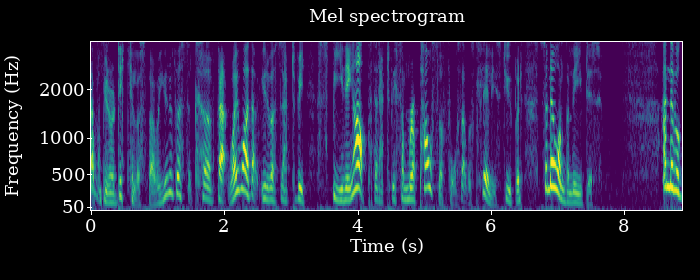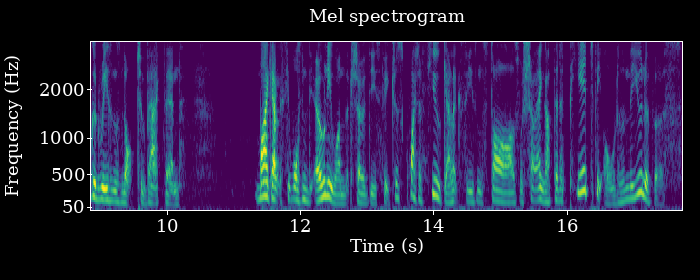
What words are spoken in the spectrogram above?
That would be ridiculous, though. A universe that curved that way, why, that universe would have to be speeding up. There'd have to be some repulsor force. That was clearly stupid, so no one believed it. And there were good reasons not to back then. My galaxy wasn't the only one that showed these features. Quite a few galaxies and stars were showing up that appeared to be older than the universe.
